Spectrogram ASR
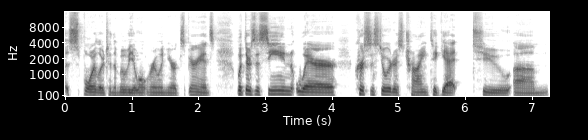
a spoiler to the movie; it won't ruin your experience. But there's a scene where Kristen Stewart is trying to get to um,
